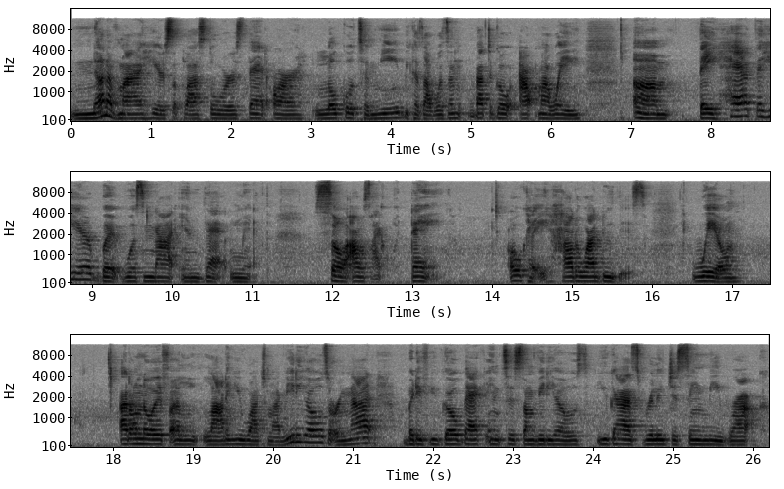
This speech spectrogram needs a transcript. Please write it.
none of my hair supply stores that are local to me because I wasn't about to go out my way um, they had the hair but was not in that length. So I was like well, dang. Okay how do I do this? Well I don't know if a lot of you watch my videos or not but if you go back into some videos you guys really just seen me rock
